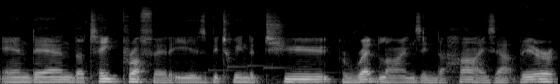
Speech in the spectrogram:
And then the take profit is between the two red lines in the highs out there.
